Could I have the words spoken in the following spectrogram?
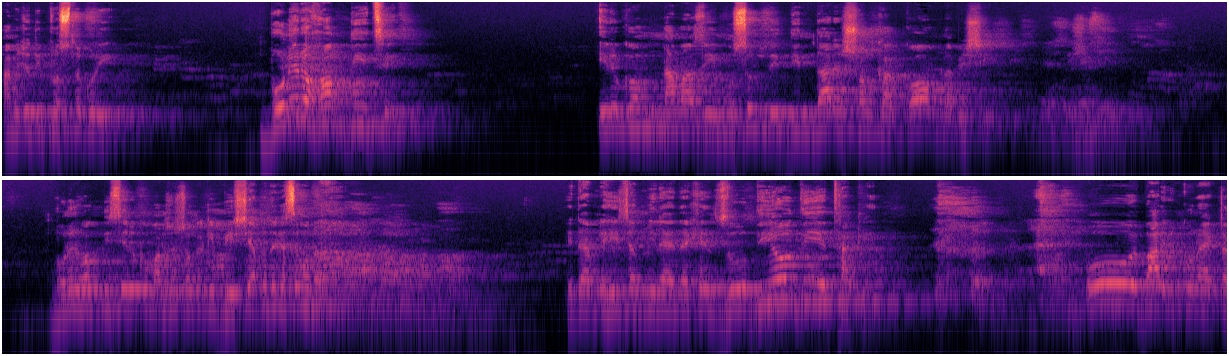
আমি যদি প্রশ্ন করি, বোনেরও হক দিয়েছে এরকম নামাজি মুসল্লি দিনদারের সংখ্যা কম না বেশি? বোনের হক দিচ্ছে এরকম মানুষের সংখ্যা কি বেশি আপনাদের কাছে মনে হয়? এটা আপনি হিসাব মিলায় দেখেন, যদিও দিয়ে থাকে, ওই বাড়ির কোনো একটা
